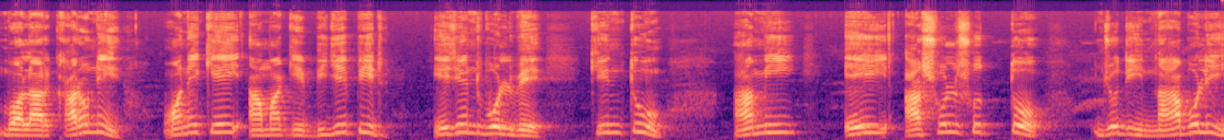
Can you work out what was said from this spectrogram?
বলার কারণে অনেকেই আমাকে বিজেপির এজেন্ট বলবে, কিন্তু আমি এই আসল সত্য যদি না বলি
